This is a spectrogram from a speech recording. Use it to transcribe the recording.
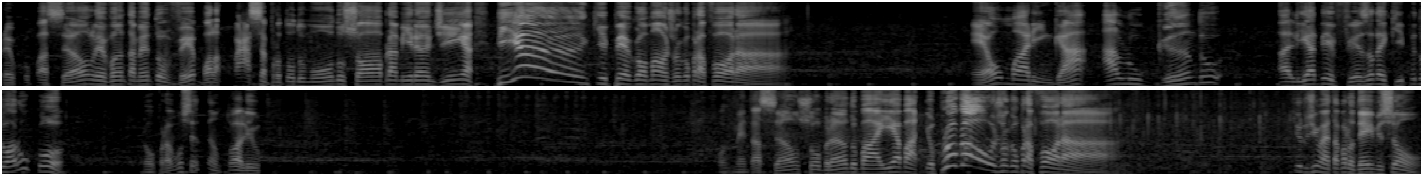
preocupação, levantamento V, bola passa para todo mundo, sobra Mirandinha, Bianchi pegou mal, jogou para fora. É o Maringá alugando ali a defesa da equipe do Arucô. Não para você tanto ali. Movimentação, sobrando, Bahia bateu pro gol, jogou para fora. Tiro de meta para o Davidson.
